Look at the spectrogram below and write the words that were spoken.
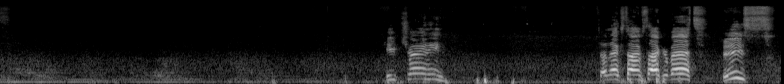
Keep training. Till next time, Slackrobats. Peace.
